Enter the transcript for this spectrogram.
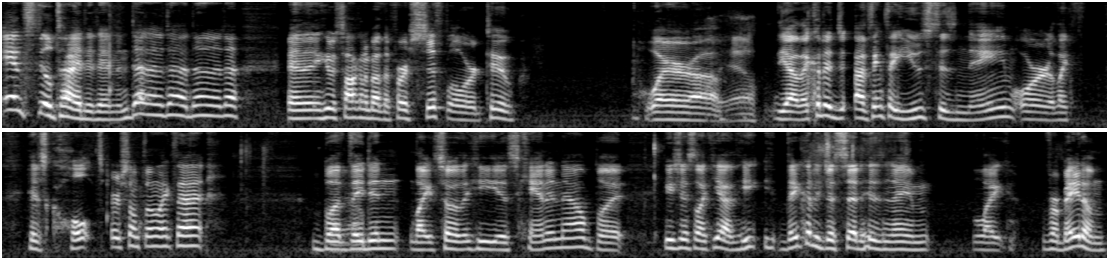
and still tied it in, and da da da da da da. And then he was talking about the first Sith Lord too, where uh, Oh yeah. yeah, they could have. I think they used his name or like his cult or something like that, but they didn't like so that he is canon now. But he's just like, yeah, he they could have just said his name like verbatim,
